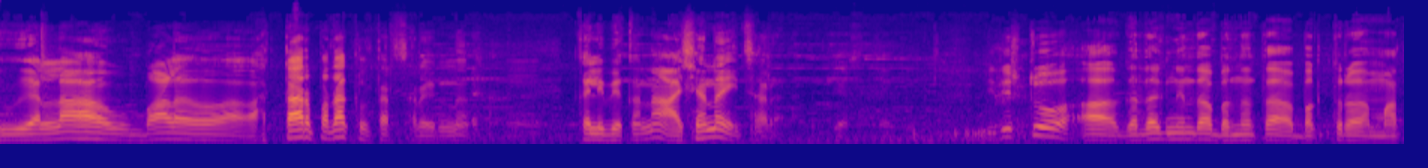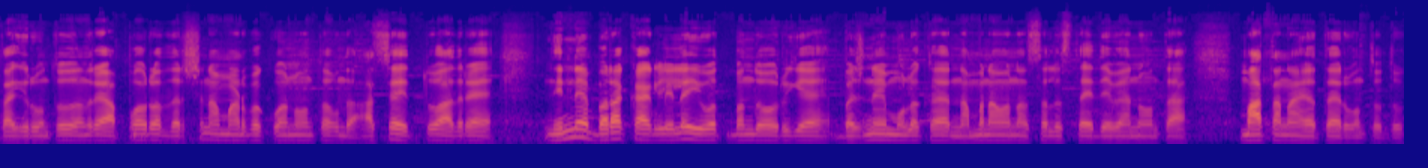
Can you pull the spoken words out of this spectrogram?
ಇವು ಎಲ್ಲ ಭಾಳ ಹತ್ತಾರು ಪದ ಕಲ್ತಾರೆ ಸರ್ ಇನ್ನು. ಕಲಿಬೇಕನ್ನೋ ಆಸೆನೇ ಐತೆ ಸರ್. ಇದಿಷ್ಟು ಆ ಗದಗ್ನಿಂದ ಬಂದಂಥ ಭಕ್ತರ ಮಾತಾಗಿರುವಂಥದ್ದು. ಅಂದರೆ ಅಪ್ಪವರ ದರ್ಶನ ಮಾಡಬೇಕು ಅನ್ನುವಂಥ ಒಂದು ಆಸೆ ಇತ್ತು. ಆದರೆ ನಿನ್ನೆ ಬರೋಕ್ಕಾಗಲಿಲ್ಲ. ಇವತ್ತು ಬಂದು ಅವರಿಗೆ ಭಜನೆ ಮೂಲಕ ನಮನವನ್ನು ಸಲ್ಲಿಸ್ತಾ ಇದ್ದೇವೆ ಅನ್ನುವಂಥ ಮಾತನ್ನು ಹೇಳ್ತಾ ಇರುವಂಥದ್ದು.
